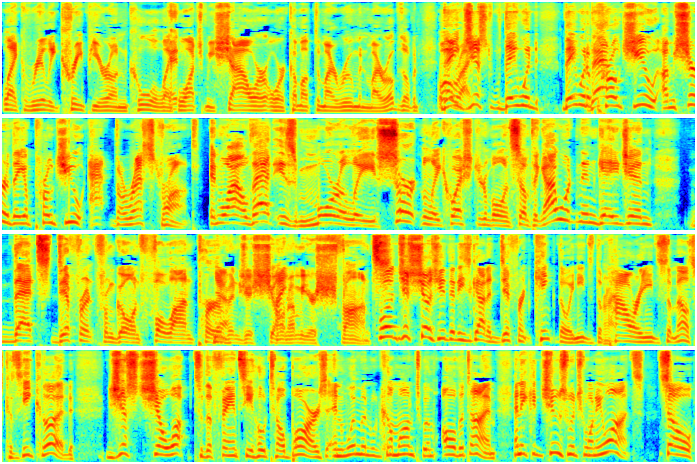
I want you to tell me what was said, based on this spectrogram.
like really creepy or uncool like watch me shower or come up to my room and my robe's open they right. just they would they would That- approach you i'm sure they approach you at the restaurant And while that is morally certainly questionable and something I wouldn't engage in, that's different from going full on perv Yeah. and just showing I- them your schwanz. Well, it just shows you that he's got a different kink, though. He needs the power, he needs something else, because he could just show up to the fancy hotel bars and women would come on to him all the time, and he could choose which one he wants. So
